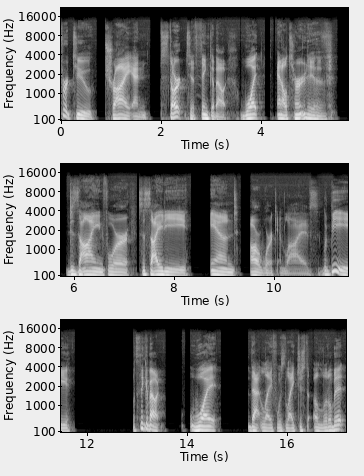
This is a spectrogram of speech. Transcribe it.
Effort to try and start to think about what an alternative design for society and our work and lives would be, let's think about what that life was like just a little bit.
